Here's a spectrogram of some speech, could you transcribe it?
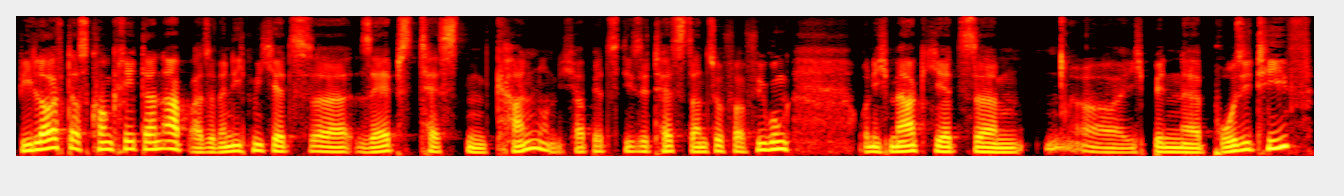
Wie läuft das konkret dann ab? Also wenn ich mich jetzt äh, selbst testen kann und ich habe jetzt diese Tests dann zur Verfügung und ich merke jetzt, ähm, äh, ich bin äh, positiv,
